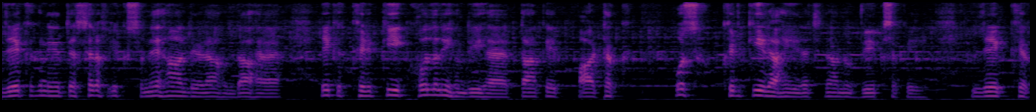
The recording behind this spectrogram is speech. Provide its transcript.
ਲੇਖਕ ਨੇ ਤੇ ਸਿਰਫ ਇੱਕ ਸੁਨੇਹਾ ਦੇਣਾ ਹੁੰਦਾ ਹੈ ਇੱਕ ਖਿੜਕੀ ਖੋਲ੍ਹਣੀ ਹੁੰਦੀ ਹੈ ਤਾਂ ਕਿ ਪਾਠਕ ਉਸ ਖਿੜਕੀ ਰਾਹੀਂ ਰਚਨਾ ਨੂੰ ਵੇਖ ਸਕੇ। ਲੇਖਕ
